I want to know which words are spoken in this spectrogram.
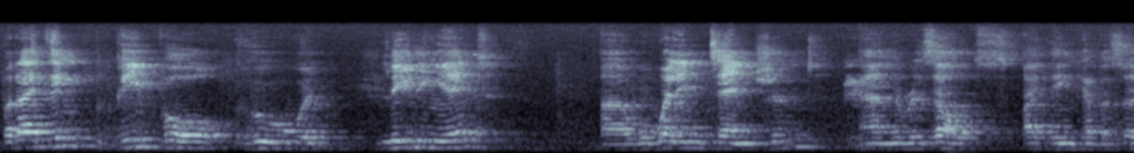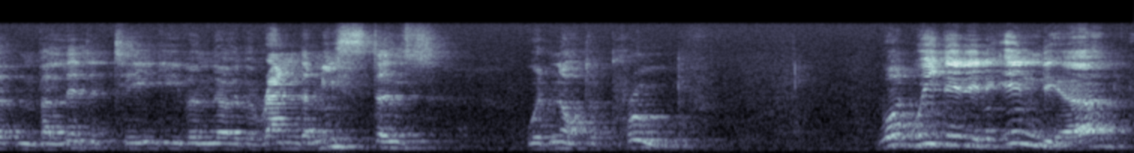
But I think the people who were leading it uh, were well-intentioned, and the results, I think, have a certain validity, even though the randomistas would not approve. What we did in India,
